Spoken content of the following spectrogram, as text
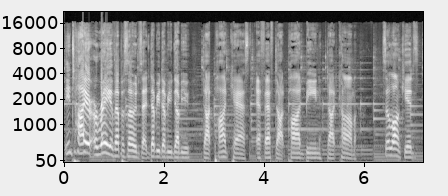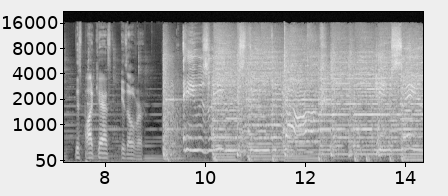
the entire array of episodes at www.podcastff.podbean.com. So long, kids. This podcast is over. He was leading us through the dark. He was saying.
